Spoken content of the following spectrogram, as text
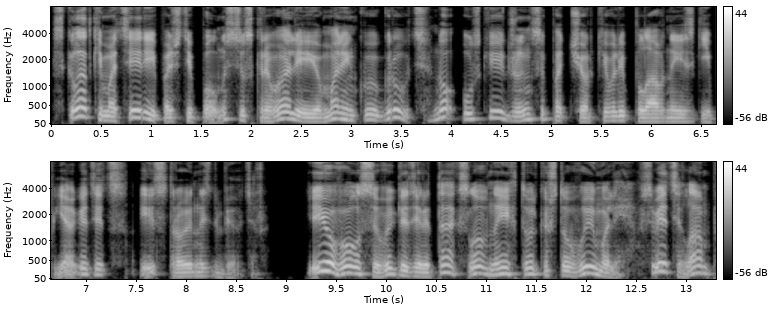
Складки материи почти полностью скрывали ее маленькую грудь, но узкие джинсы подчеркивали плавный изгиб ягодиц и стройность бедер. Ее волосы выглядели так, словно их только что вымыли. В свете ламп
